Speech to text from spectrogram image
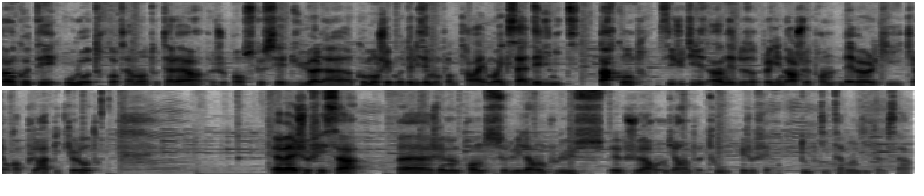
un côté ou l'autre, contrairement à tout à l'heure. Je pense que c'est dû à la comment j'ai modélisé mon plan de travail. Moi, voyez que ça a des limites. Par contre, si j'utilise un des deux autres plugins, alors je vais prendre Bevel qui, est encore plus rapide que l'autre. Eh ben, je fais ça. Euh, je vais même prendre celui-là en plus. Et je vais arrondir un peu tout. Et je fais un tout petit arrondi comme ça.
